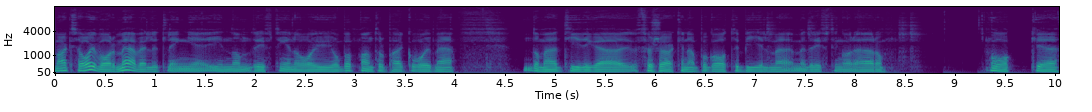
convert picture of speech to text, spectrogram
Max har ju varit med väldigt länge inom driftingen och har ju jobbat på Mantorp Park och var ju med de här tidiga försöken på gatubil med, med drifting och det här. Och, och eh,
